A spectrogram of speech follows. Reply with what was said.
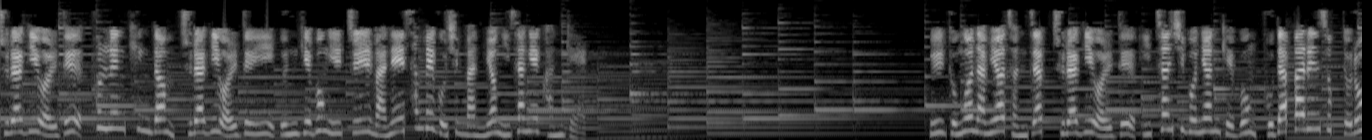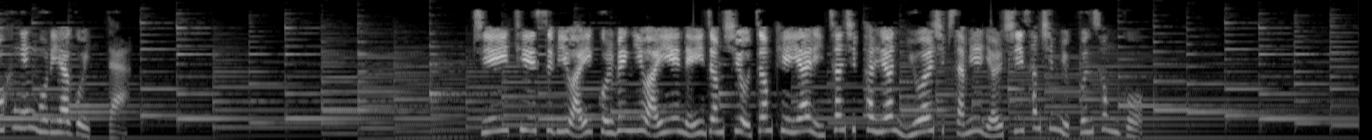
주라기 월드, 폴른 킹덤, 주라기 월드이 은개봉 일주일 만에 350만 명 이상의 관객. 을 동원하며 전작 주라기 월드 2015년 개봉 보다 빠른 속도로 흥행몰이하고 있다. GATSBY 골뱅이 YNA.co.kr 2018년 6월 13일 10시 36분 송고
